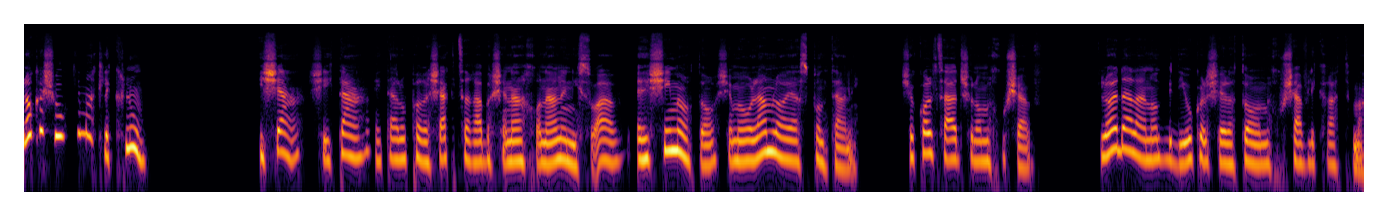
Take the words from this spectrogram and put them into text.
לא קשור כמעט לכלום. אישה שאיתה הייתה לו פרשה קצרה בשנה האחרונה לנישואיו, האשימה אותו שמעולם לא היה ספונטני, שכל צעד שלו מחושב. לא ידע לענות בדיוק על שאלתו מחושב לקראת מה,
